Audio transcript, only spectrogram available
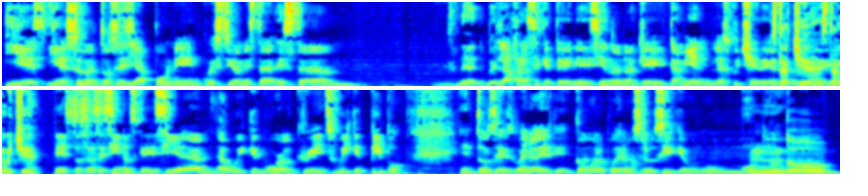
Y, es, y eso entonces ya pone en cuestión esta, esta la frase que te venía diciendo, ¿no? Que también la escuché de... Está chida, está muy chida. De estos asesinos que decía, A wicked world creates wicked people. Entonces, bueno, eh, ¿cómo lo podríamos traducir? Que un, mundo,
